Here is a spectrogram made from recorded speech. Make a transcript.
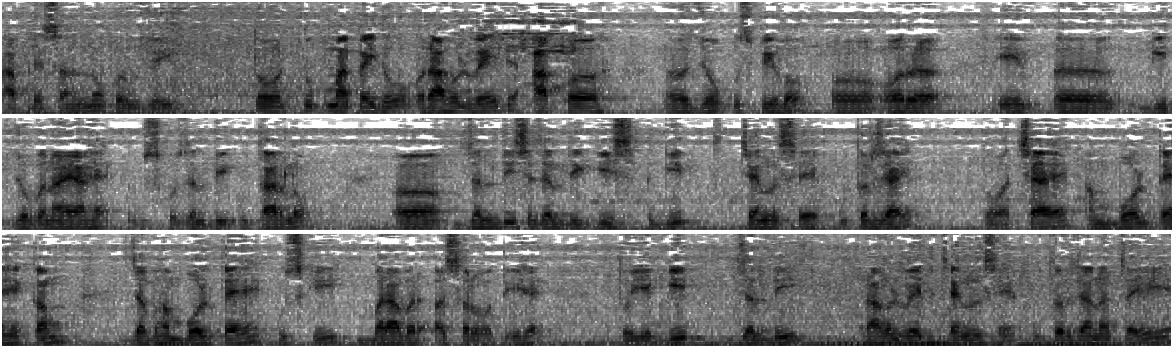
આપણે સહન ન કરવું જોઈએ તો ટૂંકમાં કહી દો राहुल वैद आप अ, जो कुछ भी हो अ, और ये अ, गीत जो बनाया है उसको जल्दी उतार लो अ, जल्दी से जल्दी गीत गीत चैनल से उतर जाए तो अच्छा है हम बोलते हैं कम जब हम बोलते हैं उसकी बराबर असर होती है तो ये गीत जल्दी राहुल वैद चैनल से उतर जाना चाहिए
